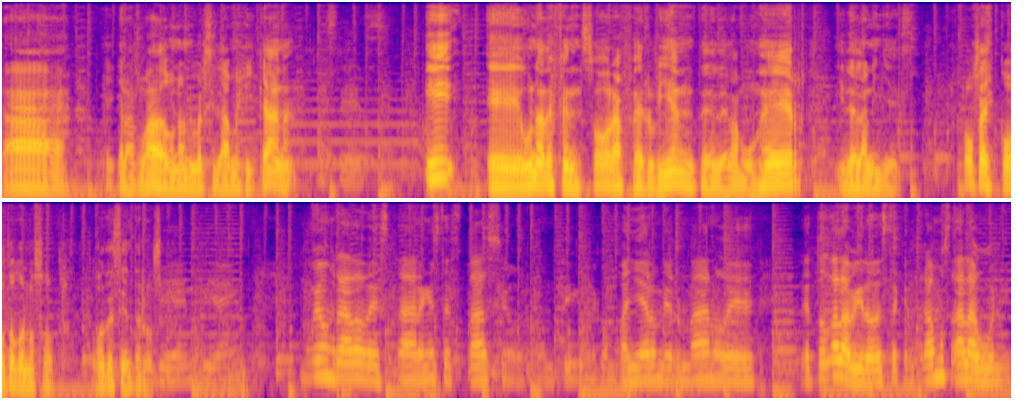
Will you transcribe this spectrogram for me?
ya eh, graduada de una universidad mexicana. Y eh, una defensora ferviente de la mujer y de la niñez. Rosa Escoto con nosotros. ¿Cómo te sientes, Rosa? Bien, bien. Muy honrada de estar en este espacio contigo, mi compañero, mi hermano de, de toda la vida, desde que entramos a la uni.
